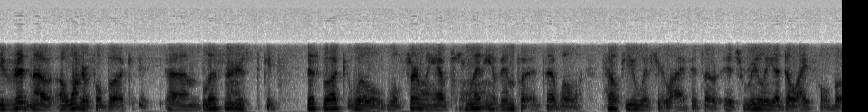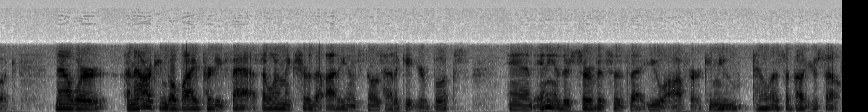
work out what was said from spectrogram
You've written a, a wonderful book. Um, listeners, this book will will certainly have plenty of input that will help you with your life. It's a it's really a delightful book. Now where an hour can go by pretty fast. I want to make sure the audience knows how to get your books and any other services that you offer. Can you tell us about yourself?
